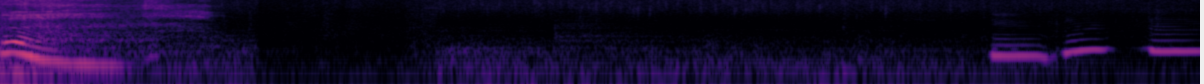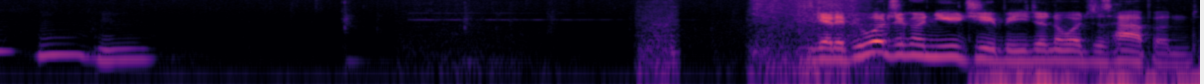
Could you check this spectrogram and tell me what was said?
Again, if you're watching on YouTube and you don't know what just happened,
